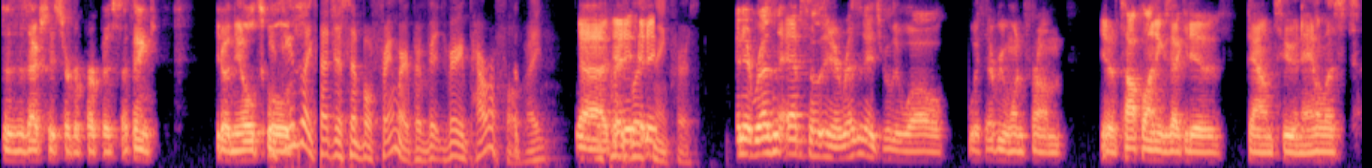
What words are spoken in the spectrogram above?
Does this actually serve a purpose? I think, you know, in the old school, it seems like such a simple framework, but very powerful, right? Yeah, and it, listening it, first, and it resonates absolutely. And it resonates really well with everyone from you know the top line executive down to an analyst,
